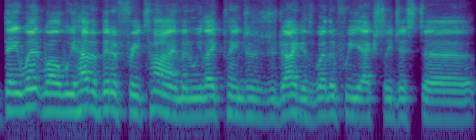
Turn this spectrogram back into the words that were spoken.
They went, well, we have a bit of free time and we like playing Dungeons and Dragons. What if we actually just uh,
